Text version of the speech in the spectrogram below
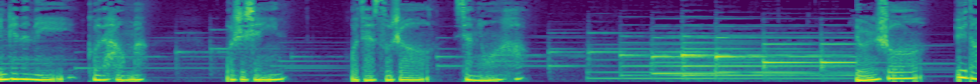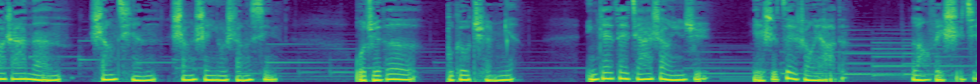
今天的你过得好吗？我是贤音，我在苏州向你问好。有人说，遇到渣男伤钱、伤身又伤心，我觉得不够全面，应该再加上一句，也是最重要的，浪费时间。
